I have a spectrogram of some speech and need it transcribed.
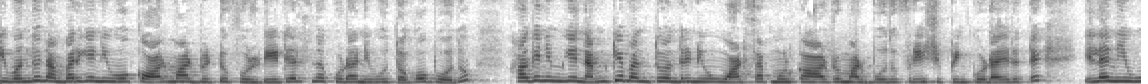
ಈ ಒಂದು ನಂಬರ್ಗೆ ನೀವು ಕಾಲ್ ಮಾಡಿಬಿಟ್ಟು ಫುಲ್ ಡೀಟೇಲ್ಸ್ನ ಕೂಡ ನೀವು ತೊಗೋಬೋದು. ಹಾಗೆ ನಿಮಗೆ ನಂಬಿಕೆ ಬಂತು ಅಂದರೆ ನೀವು ವಾಟ್ಸಪ್ ಮೂಲಕ ಆರ್ಡ್ರ್ ಮಾಡ್ಬೋದು ಫ್ರೀ ಶಿಪ್ಪಿಂಗ್ ಕೂಡ ಇರುತ್ತೆ. ಇಲ್ಲ ನೀವು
